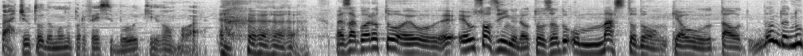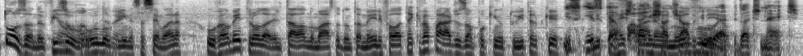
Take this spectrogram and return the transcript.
Partiu todo mundo pro Facebook e vambora. mas agora eu tô. Eu, eu sozinho, né? Eu tô usando o Mastodon, que é o tal. Não, não tô usando, eu fiz é, o, o, login também. nessa semana. O Rambo entrou lá, ele tá lá no Mastodon também. Ele falou até que vai parar de usar um pouquinho o Twitter, porque isso, isso ele tá hashtag falar, né? chateado que nem app.net.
